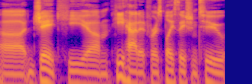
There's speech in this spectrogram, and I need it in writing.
uh, Jake. He um, he had it for his PlayStation 2.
